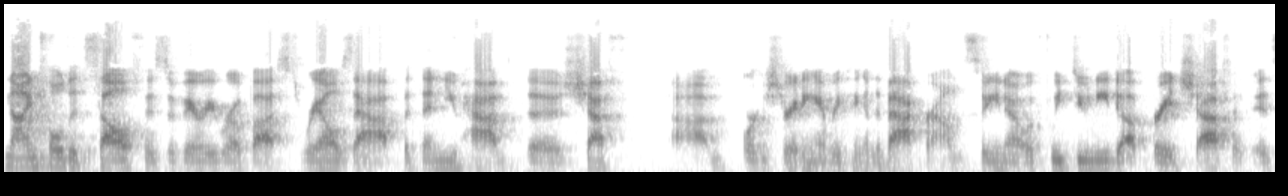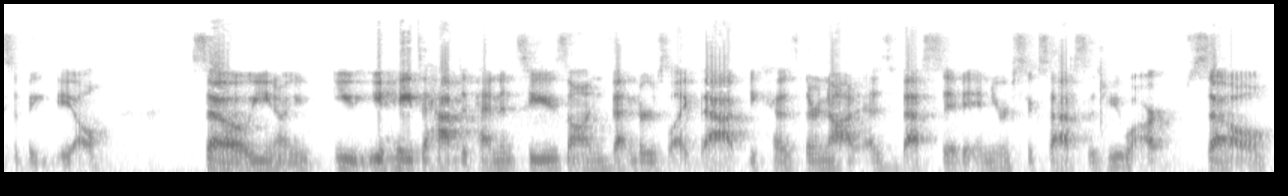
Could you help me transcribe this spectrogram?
Ninefold itself is a very robust Rails app, but then you have the chef um, orchestrating everything in the background. So, you know, if we do need to upgrade chef, it, it's a big deal. So, you know, you, you hate to have dependencies on vendors like that because they're not as vested in your success as you are. So,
